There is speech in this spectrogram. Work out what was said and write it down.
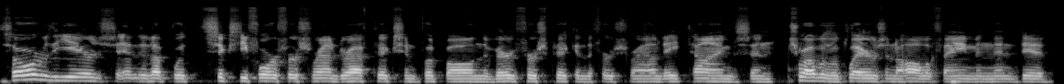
So over the years, ended up with 64 first round draft picks in football, and the very first pick in the first round eight times, and 12 of the players in the Hall of Fame, and then did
